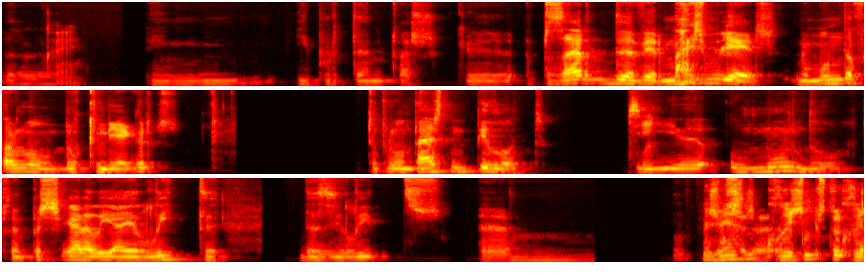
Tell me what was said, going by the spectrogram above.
Uh, Ok. e, e, portanto acho que apesar de haver mais mulheres no mundo da Fórmula 1 do que negros, tu perguntaste-me piloto. Sim. E uh, o mundo, portanto, para chegar ali à elite das elites, um, Mas mesmo, corrijo-me se eu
